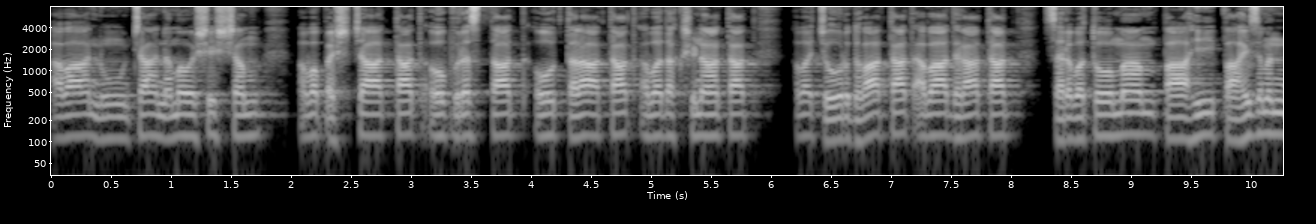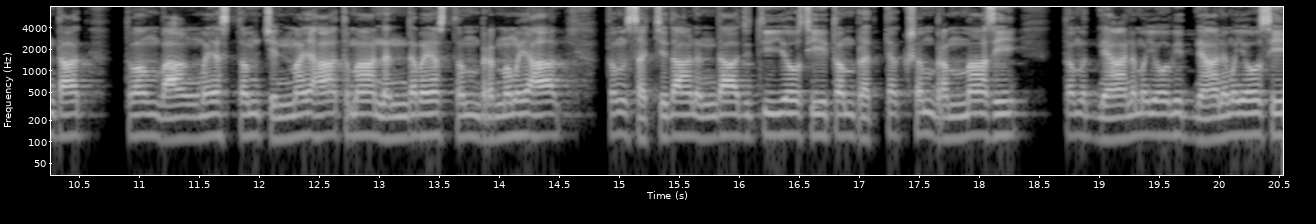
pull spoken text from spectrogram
अवानूचा नमवशिष्यम अवपश्चात्तात् अवपुरस्तात अवतरातात अवदक्षिणातात अवचोर्ध्वातात अवाधरातात सर्वतो मां पाहि पाहि समन्तात्। त्वं वाङ्मयस्त्वं चिन्मयः त्वमानन्दमयस्त्वं ब्रह्ममयः त्वं सच्चिदानन्दाद्वितीयोऽसि त्वं प्रत्यक्षं ब्रह्मासि। त्वं ज्ञानमयो विज्ञानमयोऽसि।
